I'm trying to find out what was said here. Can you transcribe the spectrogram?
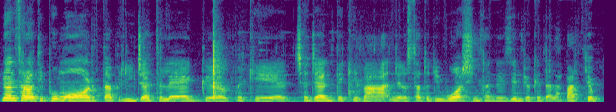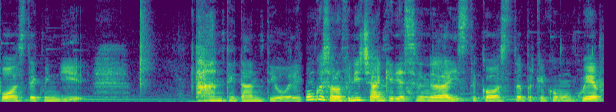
non sarò tipo morta per il jet lag perché c'è gente che va nello stato di Washington ad esempio che è dalla parte opposta e quindi tante tante ore. Comunque sono felice anche di essere nella East Coast perché comunque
